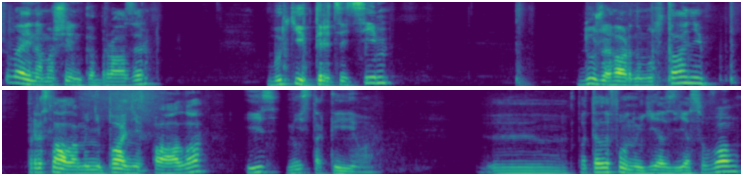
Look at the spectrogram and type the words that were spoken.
Швейна машинка Бразер. Бутік 37. В дуже гарному стані. Прислала мені пані Алла із міста Києва. Е, По телефону я з'ясував.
